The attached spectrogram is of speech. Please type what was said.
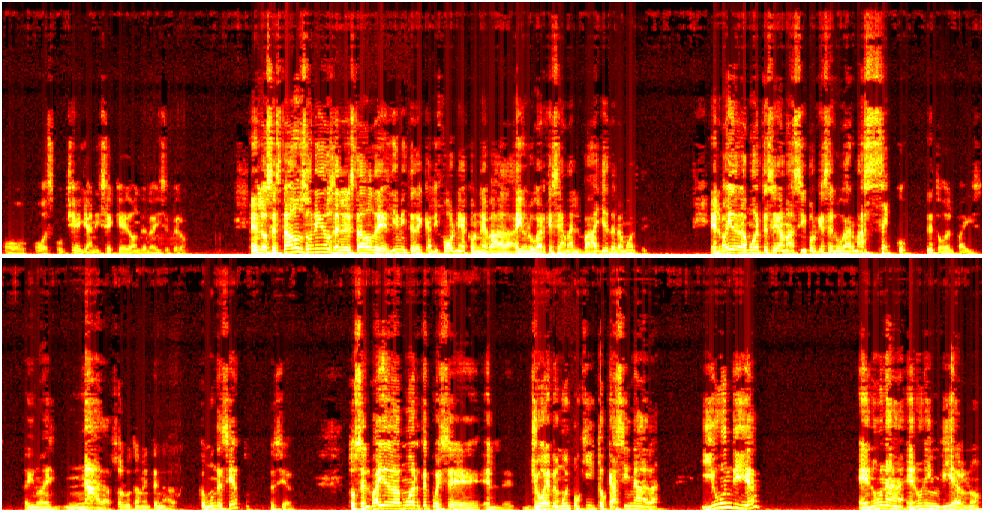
o, o escuché, ya ni sé qué dónde la hice, pero en los Estados Unidos, en el estado de límite de California con Nevada, hay un lugar que se llama el Valle de la Muerte. El Valle de la Muerte se llama así porque es el lugar más seco de todo el país. Ahí no hay nada, absolutamente nada. Como un desierto, desierto. Entonces el Valle de la Muerte, pues eh, el, llueve muy poquito, casi nada. Y un día, en una, en un invierno,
